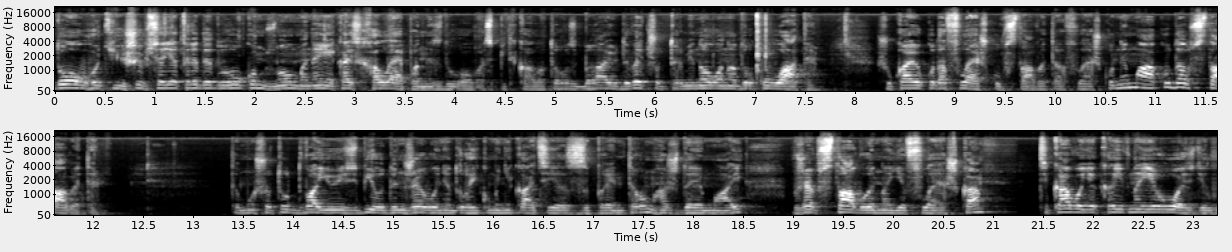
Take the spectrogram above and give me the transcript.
Довго тішився я 3D-друком, знову мене якась халепа нездорова спіткала. То розбираю, дивись, щоб терміново надрукувати. Шукаю, куди флешку вставити, а флешку нема, куди вставити. Тому що тут два USB, один живлення, другий комунікація з принтером, HDMI. Вже вставлена є флешка. Цікаво, який в неї розділ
